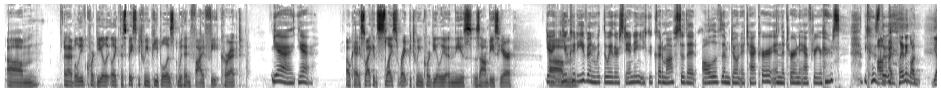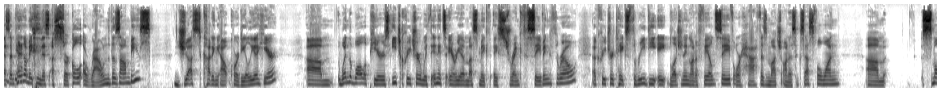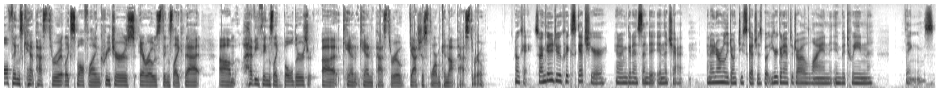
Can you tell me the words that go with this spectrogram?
Um, and I believe Cordelia, like the space between people is within five feet, correct? Yeah, yeah. Okay, so I can slice right between Cordelia and these zombies here. Yeah, you Um, could even, with the way they're standing, you could cut them off so that all of them don't attack her in the turn after yours. because Um, the, I'm planning on yes, I'm planning Yeah. on making this a circle around the zombies, just cutting out Cordelia here. Um, when the wall appears, each creature within its area must make a strength saving throw. A creature takes 3d8 bludgeoning on a failed save or half as much on a successful one. Um, small things can't pass through it, like small flying creatures, arrows, things like that. Um, heavy things like boulders uh, can can pass through. Gaseous form cannot pass through. okay, so I'm going to do a quick sketch here and I'm going to send it in the chat. And I normally don't do sketches, but you're going to have to draw a line in between things.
